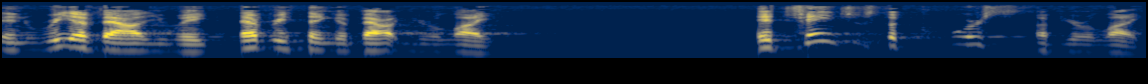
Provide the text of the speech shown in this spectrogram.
and reevaluate everything about your life. It changes the course of your life.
